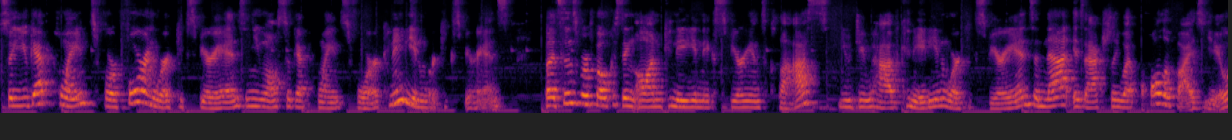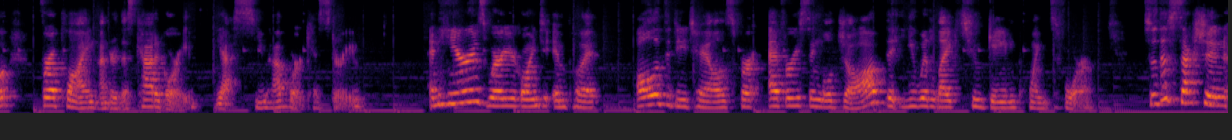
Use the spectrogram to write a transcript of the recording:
So you get points for foreign work experience and you also get points for Canadian work experience. But since we're focusing on Canadian experience class, you do have Canadian work experience, and that is actually what qualifies you for applying under this category. Yes, you have work history. And here is where you're going to input all of the details for every single job that you would like to gain points for. So this section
